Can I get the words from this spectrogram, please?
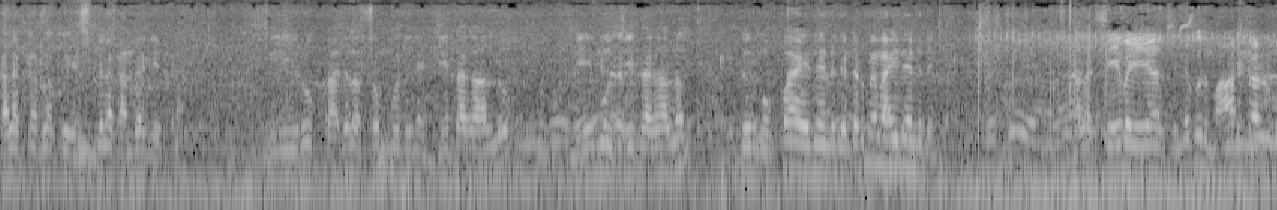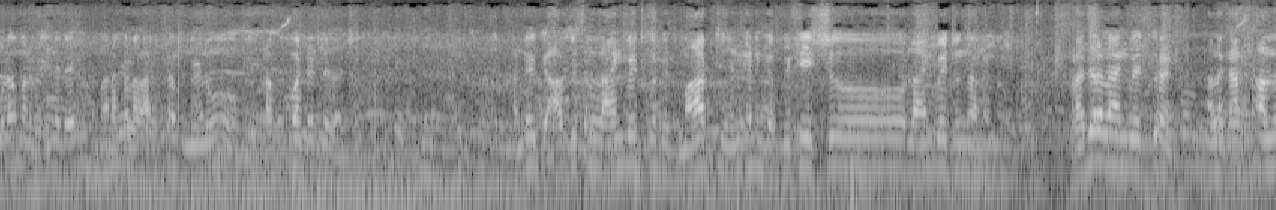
కలెక్టర్లకు ఎస్పీలకు అందరికీ చెప్పిన. మీరు ప్రజల సొమ్ము తినే జీతగాళ్ళు మేము జీతగాళ్ళం మీరు ముప్పై ఐదేళ్ళు తింటారు మేము ఐదేళ్ళు తింటాం. అలా సేవ్ చేయాల్సిందే. కొద్ది మాట్లాడు కూడా మనం ఏంటంటే మనకు అలా అర్థం నేను తప్పు పట్టట్లేదు అది అంటే ఆఫీసర్ లాంగ్వేజ్ కొద్దిగా మార్చి ఎందుకంటే ఇంకా బ్రిటిష్ లాంగ్వేజ్ ఉందని ప్రజల లాంగ్వేజ్ రండి వాళ్ళకి వాళ్ళు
